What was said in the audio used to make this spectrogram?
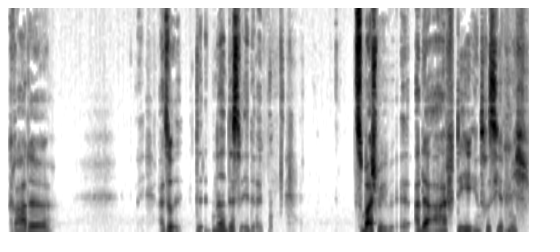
gerade, also ne, das, äh, zum Beispiel äh, an der AfD interessiert mich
